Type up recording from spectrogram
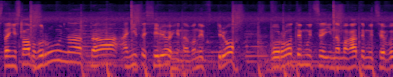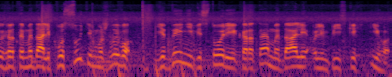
Станіслав Горуна та Аніта Серьогіна. Вони втрьох боротимуться і намагатимуться виграти медалі. По суті, можливо, єдині в історії карате медалі Олімпійських ігор.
